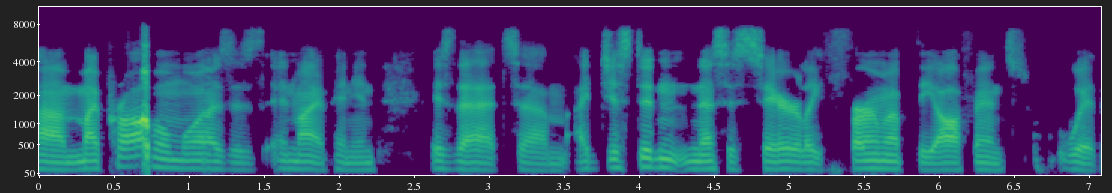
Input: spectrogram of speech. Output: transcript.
um, my problem was, is in my opinion, is that um, I just didn't necessarily firm up the offense with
